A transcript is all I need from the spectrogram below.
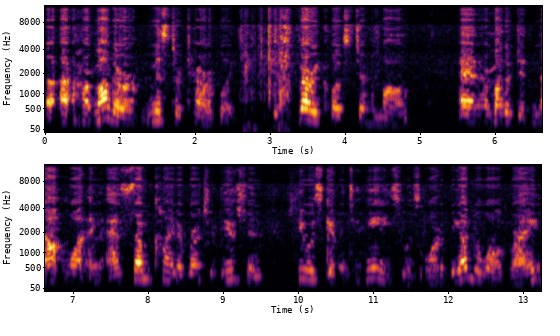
uh, uh, her mother missed her terribly. She was very close to her mom. And her mother did not want, and as some kind of retribution, she was given to Hades, who was Lord of the Underworld, right?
